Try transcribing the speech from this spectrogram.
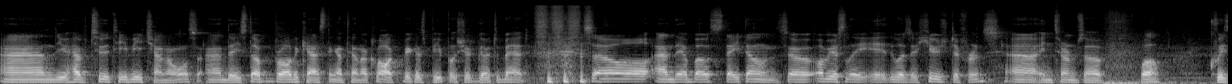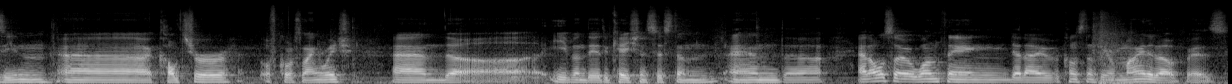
and you have two TV channels, and they stop broadcasting at 10 o'clock because people should go to bed. so, and they're both state-owned. So obviously, it was a huge difference uh, in terms of well, cuisine, uh, culture, of course, language, and uh, even the education system, and uh, and also one thing that I'm constantly reminded of is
